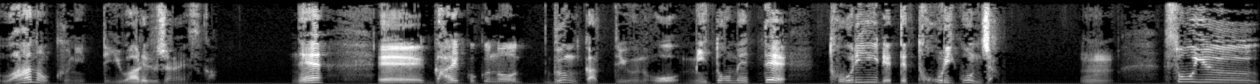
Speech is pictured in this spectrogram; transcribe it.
和の国って言われるじゃないですか。ね。えー、外国の文化っていうのを認めて、取り入れて取り込んじゃう。うん。そういう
